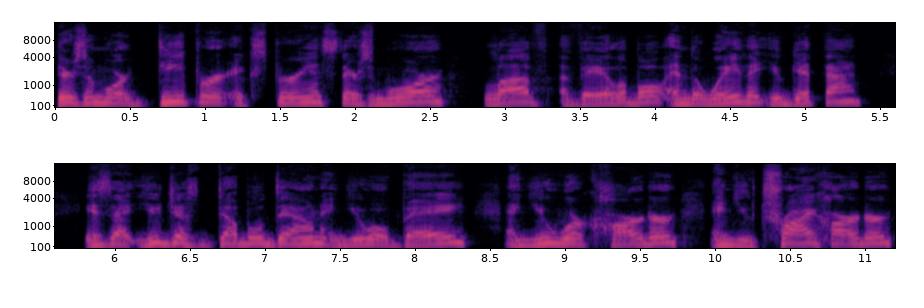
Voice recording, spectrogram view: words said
There's a more deeper experience. There's more love available. And the way that you get that is that you just double down and you obey and you work harder and you try harder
